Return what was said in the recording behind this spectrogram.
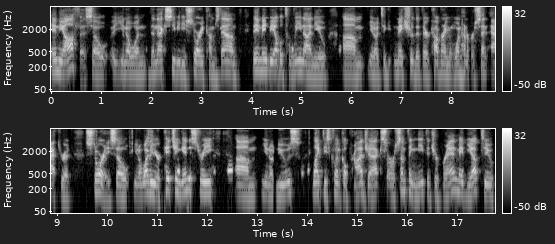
in the office. So, you know, when the next CBD story comes down, they may be able to lean on you, um, you know, to make sure that they're covering 100% accurate story. So, you know, whether you're pitching industry, um, you know, news like these clinical projects or something neat that your brand may be up to,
